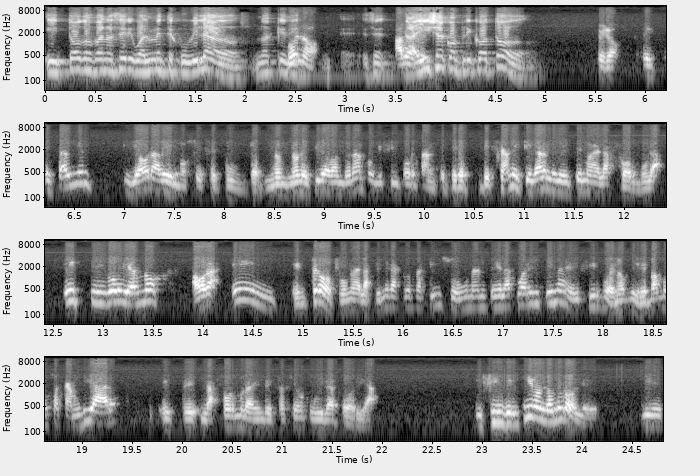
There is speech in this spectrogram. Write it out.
y todos van a ser igualmente jubilados. No es que bueno, eh, ahí ya complicó todo. Pero eh, está bien y ahora vemos ese punto. No, no le quiero abandonar porque es importante, pero déjame quedarme en el tema de la fórmula. Este gobierno ahora entró, fue una de las primeras cosas que hizo un antes de la cuarentena, es decir, bueno, le vamos a cambiar este, la fórmula de indexación jubilatoria. Y se invirtieron los roles. Quienes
